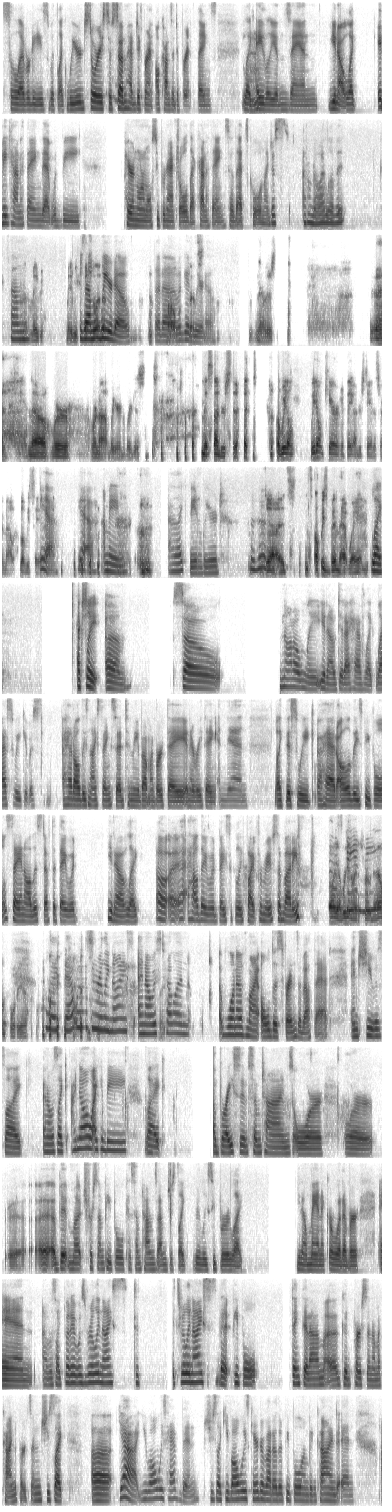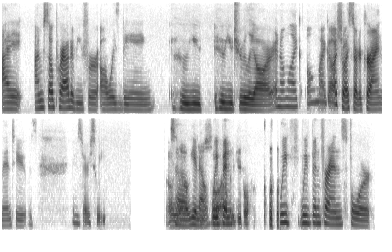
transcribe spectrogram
celebrities with like weird stories. So some have different, all kinds of different things, like mm-hmm. aliens and, you know, like any kind of thing that would be paranormal, supernatural, that kind of thing. So that's cool. And I just, I don't know, I love it. Um, uh, maybe, maybe because I'm a weirdo, but uh, well, I'm a good weirdo. No, there's uh, no, we're we're not weird. We're just misunderstood, or we don't we don't care if they understand us or not. But we say that. Yeah, yeah. I mean, I like being weird. yeah, it's it's always been that way, and like actually, um, so not only you know did I have like last week it was I had all these nice things said to me about my birthday and everything, and then like this week I had all of these people saying all this stuff that they would, you know, like oh uh, how they would basically fight for me if somebody. Oh yeah, we're gonna throw down for you. like that was really nice, and I was telling one of my oldest friends about that, and she was like, and I was like, I know I can be like abrasive sometimes, or or uh, a, a bit much for some people because sometimes I'm just like really super like you know manic or whatever and i was like but it was really nice to it's really nice that people think that i'm a good person i'm a kind person. And she's like uh yeah you always have been. She's like you've always cared about other people and been kind. And i i'm so proud of you for always being who you who you truly are. And i'm like oh my gosh. So i started crying then too. It was it was very sweet. Oh, so yeah. you know you we've been people we've we've been friends for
